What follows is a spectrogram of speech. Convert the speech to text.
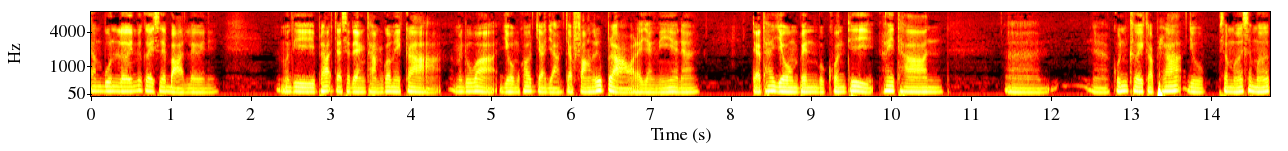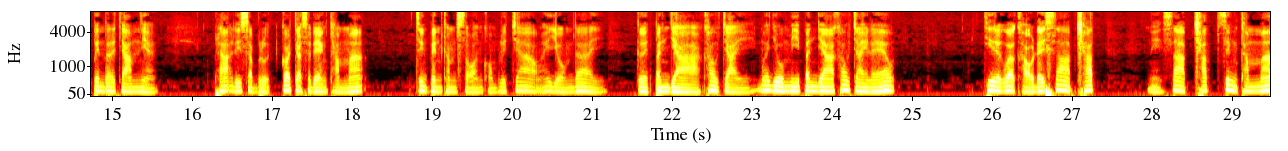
ทำบุญเลย ไม่เคยใส่บาตรเลยนี่ บางทีพระจะแสดงธรรมก็ไม่กล้า ไม่รู้ว่าโยมเขาจะอยากจะฟังหรือเปล่าอะไรอย่างนี้นะ แต่ถ้าโยมเป็นบุคคลที่ให้ทานคุ้นเคยกับพระอยู่เสมอๆเป็นประจำเนี่ยพระหรือสับรุษก็จะแสดงธรรมะจึงเป็นคำสอนของพระเจ้าให้โยมได้ เกิดปัญญาเข้าใจ เมื่อโยมมีปัญญาเข้าใจแล้ว ที่เรียกว่าเขาได้ทราบชัดนี่ทราบชัดซึ่งธรรมะ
